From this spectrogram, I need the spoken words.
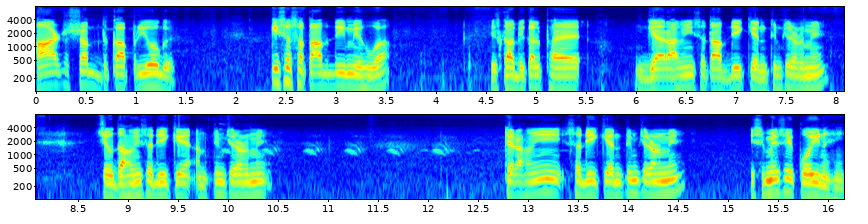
आर्ट शब्द का प्रयोग किस शताब्दी में हुआ? इसका विकल्प है ग्यारहवीं शताब्दी के अंतिम चरण में, चौदहवीं सदी के अंतिम चरण में, तेरहवीं सदी के अंतिम चरण में, इसमें से कोई नहीं।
